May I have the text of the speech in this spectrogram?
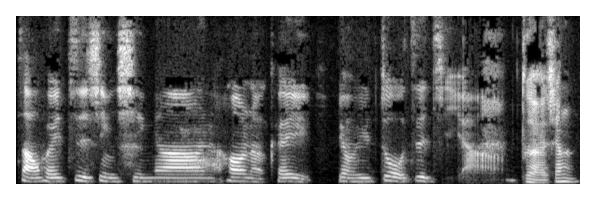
找回自信心啊，然后呢可以勇于做自己啊。对啊，像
